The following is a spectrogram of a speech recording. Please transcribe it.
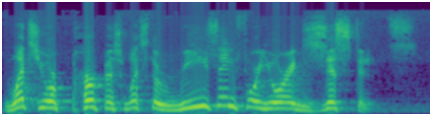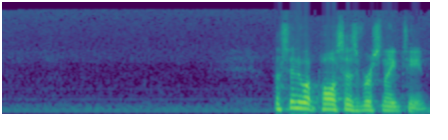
what's your purpose? What's the reason for your existence? Listen to what Paul says, verse 19.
